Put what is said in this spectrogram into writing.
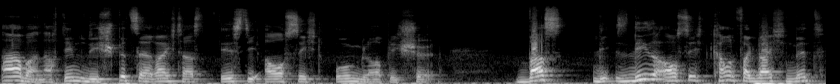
Aber nachdem du die Spitze erreicht hast, ist die Aussicht unglaublich schön. Was die, diese Aussicht kann man vergleichen mit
